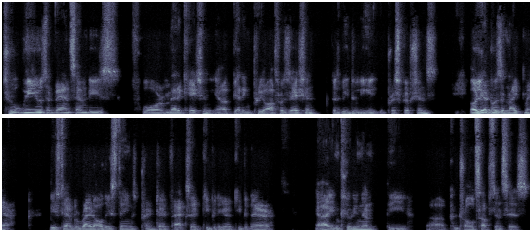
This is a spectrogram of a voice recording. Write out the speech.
tool we use AdvancedMD's for medication, you know, getting pre-authorization because we do e prescriptions. Earlier it was a nightmare. We used to have to write all these things, print it, fax it, keep it here, keep it there, uh, including the, the uh, controlled substances.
